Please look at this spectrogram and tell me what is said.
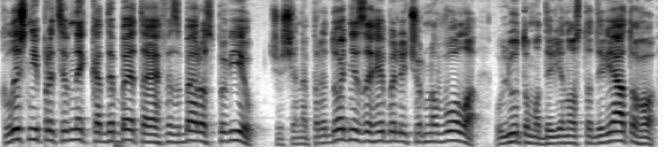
Колишній працівник КДБ та ФСБ розповів, що ще напередодні загибелі Чорновола у лютому 99-го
